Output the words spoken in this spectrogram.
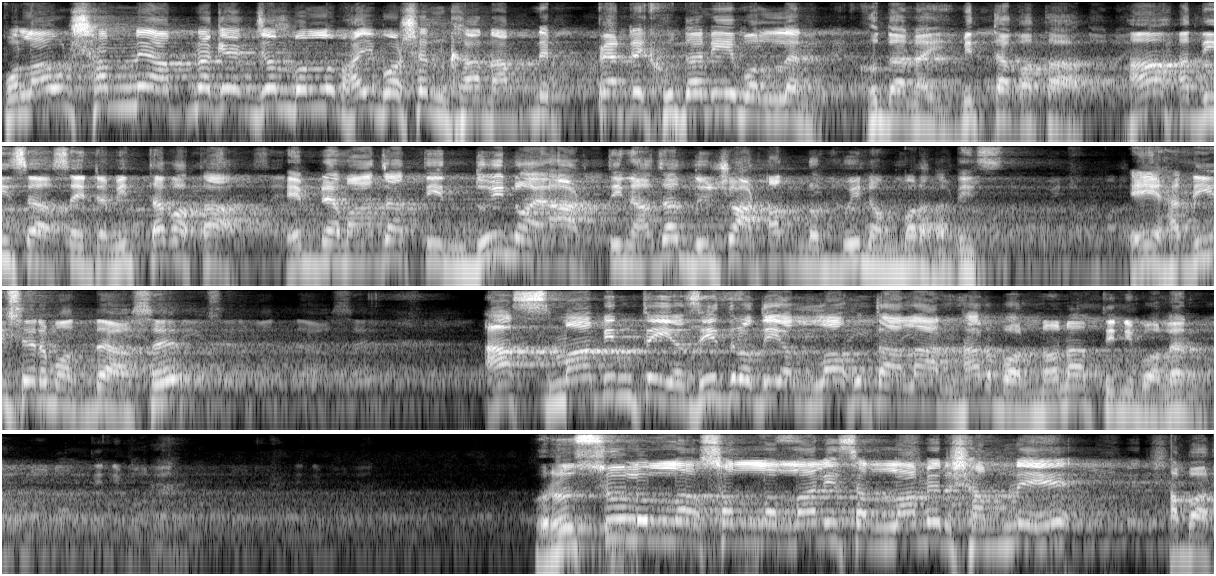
পোলাওর সামনে আপনাকে একজন বলল, ভাই, বসেন, খান। আপনি পেটে ক্ষুধা নিয়ে বললেন, ক্ষুধা নাই, মিথ্যা কথা। হ্যাঁ হাদিস আছে, এটা মিথ্যা কথা। এমনি মাজা তিন দুই নয় আট, তিন হাজার দুইশো আটানব্বই নম্বর হাদিস। এই হাদিসের মধ্যে আছে, আসমা বিনতে ইয়াজিদ রদি আল্লাহ তালা আনহার বর্ণনা, তিনি বলেন রসুল্লাহ সাল্লাহ আলি সাল্লামের সামনে আবার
